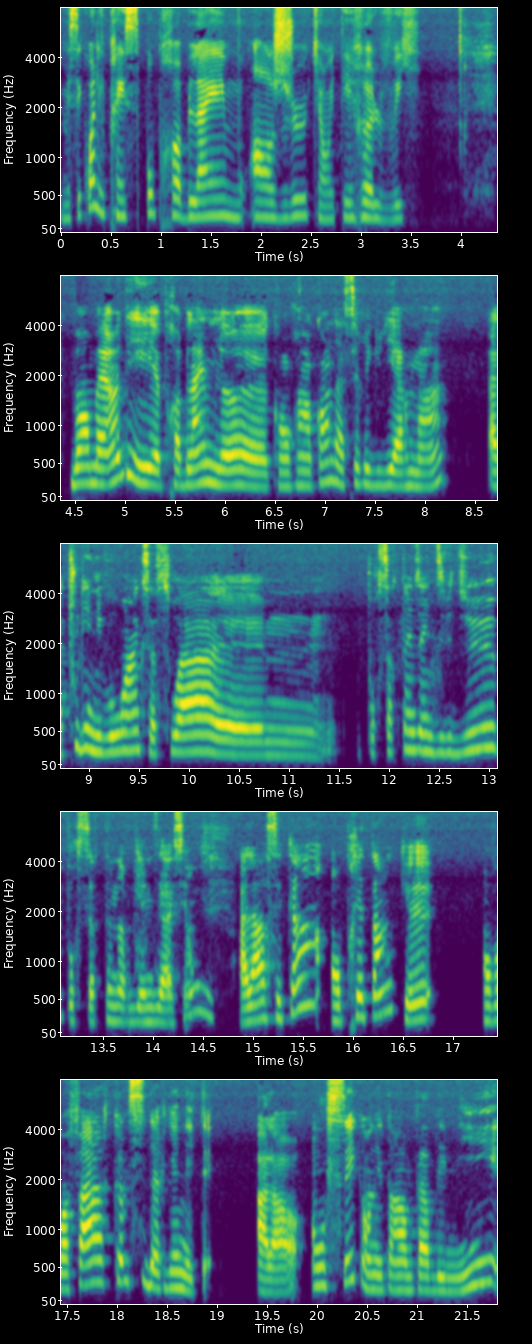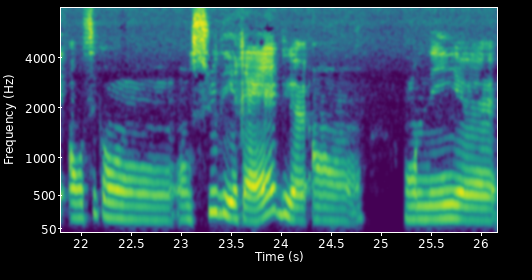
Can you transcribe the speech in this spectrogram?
mais c'est quoi les principaux problèmes ou enjeux qui ont été relevés? Bon, ben un des problèmes là euh, qu'on rencontre assez régulièrement à tous les niveaux, hein, que ce soit euh, pour certains individus, pour certaines organisations. Alors, c'est quand on prétend que on va faire comme si de rien n'était. Alors, on sait qu'on est en pandémie, on sait qu'on on suit les règles, on, on est euh, euh,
